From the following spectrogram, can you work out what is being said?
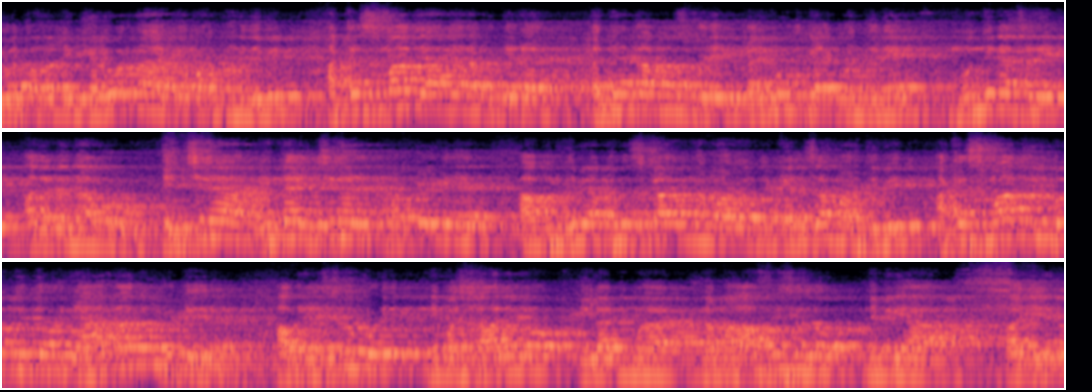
ಇವತ್ತು ಅದರಲ್ಲಿ ಕೆಲವರನ್ನ ಆಯ್ಕೆ ಮಾಡ್ಕೊಂಡಿದೀವಿ ಅಕಸ್ಮಾತ್ ಯಾರು ಬಿಟ್ಟಿದ್ರೆ ಅನ್ಯತಾ ಭಾವಿಸ್ಬೇಡಿ ಕೈ ಮುಗಿದು ಕೇಳ್ಕೊಳ್ತೀನಿ. ಮುಂದಿನ ಸರಿ ಅದನ್ನು ನಾವು ಹೆಚ್ಚಿನ, ಇನ್ನ ಹೆಚ್ಚಿನ ಮಕ್ಕಳಿಗೆ ಆ ಪ್ರತಿಭೆ ಪುರಸ್ಕಾರವನ್ನು ಮಾಡುವಂತ ಕೆಲಸ ಮಾಡ್ತೀವಿ. ಅಕಸ್ಮಾತ್ ಇಲ್ಲಿ ಬಂದಿದ್ದವ್ರನ್ನ ಯಾರಾದ್ರೂ ಅವರ ಹೆಸರು ಕೊಡಿ. ನಿಮ್ಮ ಶಾಲೆಯೋ ಇಲ್ಲ ನಿಮ್ಮ, ನಮ್ಮ ಆಫೀಸಲ್ಲೋ ನಿಮಗೆ ಏನು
